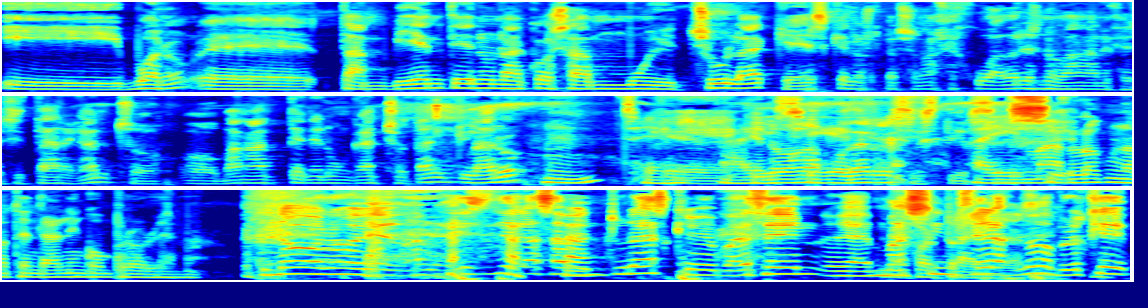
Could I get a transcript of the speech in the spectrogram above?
Y bueno, eh, también tiene una cosa muy chula que es que los personajes jugadores no van a necesitar gancho o van a tener un gancho tan claro Mm, sí, que, no van sí, a poder resistirse. Ahí Sí. Marlock no tendrá ningún problema. No, no, eh, es de las aventuras que me parecen eh, más Mejor sinceras. No, sí. pero es que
